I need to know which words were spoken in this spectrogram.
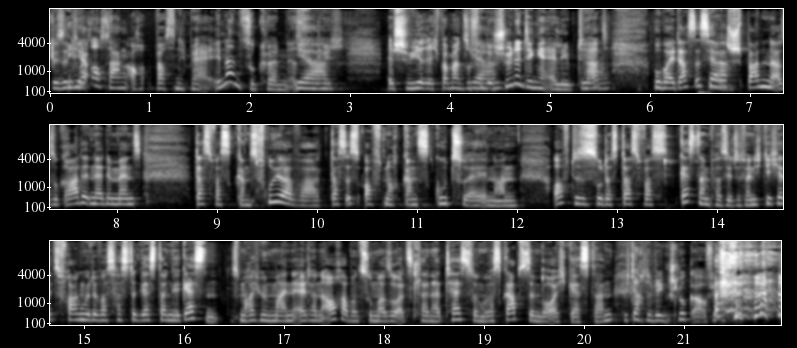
wir sind ich ja muss auch sagen, auch was nicht mehr erinnern zu können, ist ja. wirklich schwierig, weil man so ja. viele schöne Dinge erlebt ja. hat. Wobei das ist ja, ja, das Spannende, also gerade in der Demenz, das, was ganz früher war, das ist oft noch ganz gut zu erinnern. Oft ist es so, dass das, was gestern passiert ist, wenn ich dich jetzt fragen würde, was hast du gestern gegessen? Das mache ich mit meinen Eltern auch ab und zu mal so als kleiner Test. Was gab es denn bei euch gestern? Ich dachte wegen Schluck auf.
